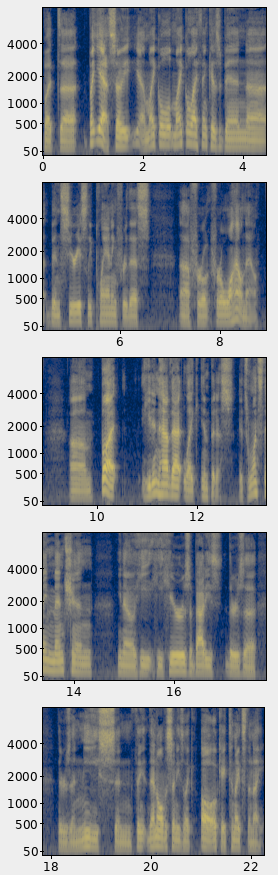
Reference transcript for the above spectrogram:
but uh, but yeah, so yeah, Michael Michael I think has been uh, been seriously planning for this uh, for for a while now. Um, but he didn't have that like impetus. It's once they mention, you know, he he hears about he's there's a there's a niece and th- then all of a sudden he's like, "Oh, okay, tonight's the night."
